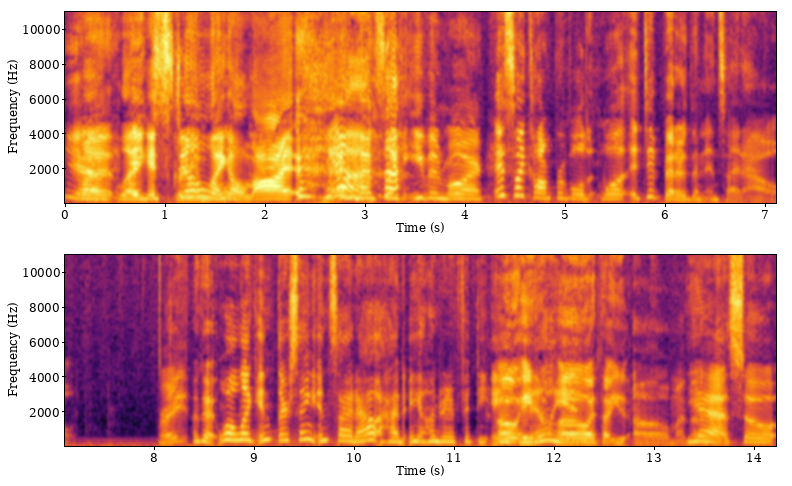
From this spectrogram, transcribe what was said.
Yeah, but like it's still like a lot. Yeah. and that's like even more. It's like comparable. To, well, it did better than Inside Out, right? Okay, well, like in, they're saying Inside Out had 858 oh, eight- million. Oh, I thought you. Oh my bad. yeah. So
